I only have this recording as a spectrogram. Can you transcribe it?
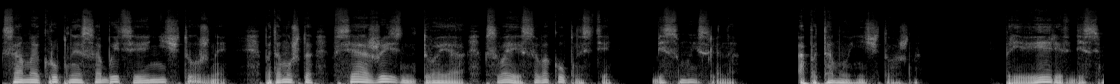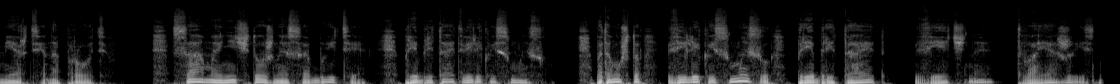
самые крупные события ничтожны, потому что вся жизнь твоя в своей совокупности бессмысленна, а потому и ничтожна. При вере в бессмертие, напротив, самое ничтожное событие приобретает великий смысл, потому что великий смысл приобретает вечная твоя жизнь.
